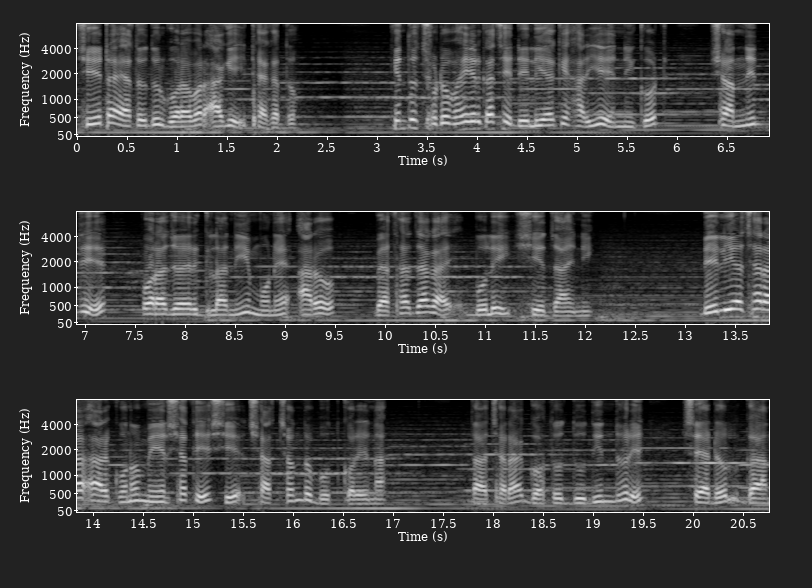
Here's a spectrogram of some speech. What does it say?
সে এটা এতদূর গড়াবার আগেই ঠেকাতো। কিন্তু ছোট ভাইয়ের কাছে ডেলিয়াকে হারিয়ে নিকট সান্নিধ্যে পরাজয়ের গ্লানি মনে আরও ব্যথা জাগায় বলেই সে যায়নি। ডেলিয়া ছাড়া আর কোনো মেয়ের সাথে সে স্বাচ্ছন্দ্য বোধ করে না। তাছাড়া গত দুদিন ধরে স্যাডল গান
